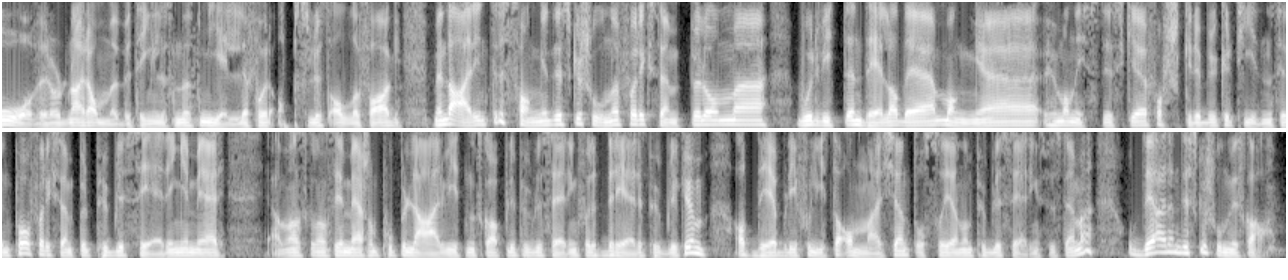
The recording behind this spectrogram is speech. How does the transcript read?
overordna rammebetingelsene som gjelder for absolutt alle fag. Men det er interessante diskusjoner f.eks. om Eh, hvorvidt en del av det mange humanistiske forskere bruker tiden sin på, f.eks. publisering i mer, ja, si, mer sånn populærvitenskapelig publisering for et bredere publikum, at det blir for lite anerkjent også gjennom publiseringssystemet. Og det er en diskusjon vi skal ha.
